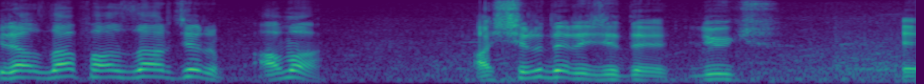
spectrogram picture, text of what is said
biraz daha fazla harcarım ama aşırı derecede lüks e,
